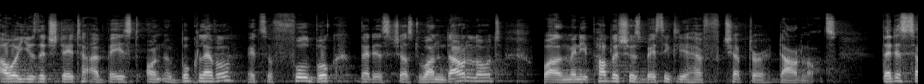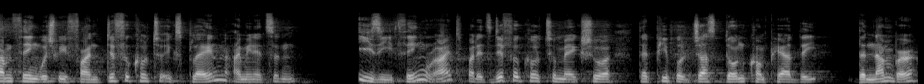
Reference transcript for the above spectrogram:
our usage data are based on a book level. It's a full book that is just one download, while many publishers basically have chapter downloads. That is something which we find difficult to explain. I mean, it's an easy thing, right? But it's difficult to make sure that people just don't compare the, the number,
